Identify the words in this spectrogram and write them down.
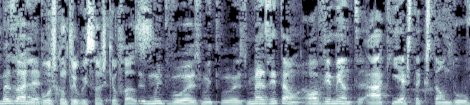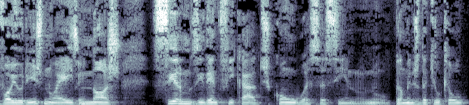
Mas ah, olha... Boas contribuições que eu faço. Muito boas, muito boas. Mas então, obviamente, há aqui esta questão do voyeurismo, não é? E de nós sermos identificados com o assassino, no, pelo menos daquilo que eu,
